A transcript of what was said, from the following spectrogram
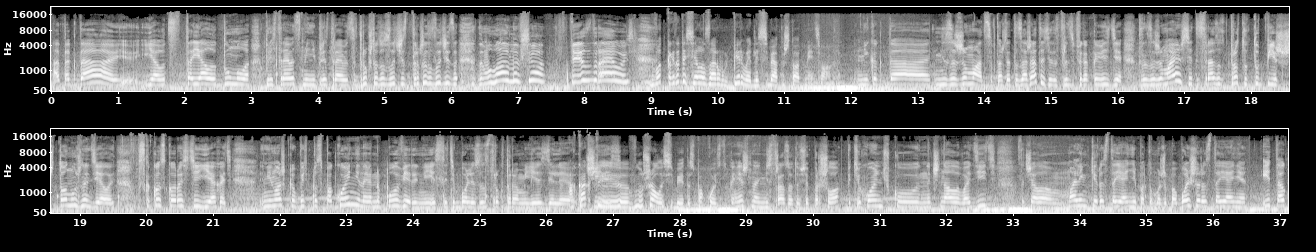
А тогда я вот стояла, думала, перестраиваться мне, не перестраиваться. Вдруг что-то случится, вдруг что-то случится. Думаю, ладно, все, перестраиваюсь. Ну вот, когда ты села за руль, первое для себя ты что отметила? Никогда не зажиматься, потому что это зажатость, это, в принципе, как и везде. Ты зажимаешься, и ты сразу просто тупишь, что нужно делать, с какой скоростью ехать. Немножко быть поспокойнее, наверное, поувереннее, если тем более с инструктором ездили, А как учились. ты внушала себе это спокойствие? Конечно, не сразу это все прошло. Потихонечку начинала водить. Сначала маленькие расстояния, потом уже побольше расстояния. И так,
